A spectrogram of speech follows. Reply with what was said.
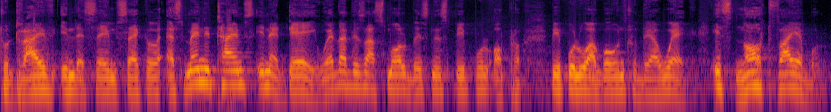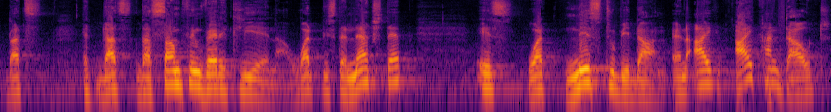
to drive in the same circle as many times in a day, whether these are small business people or people who are going to their work. It's not viable. That's, that's, that's something very clear now. What is the next step is what needs to be done. And I, I can't doubt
